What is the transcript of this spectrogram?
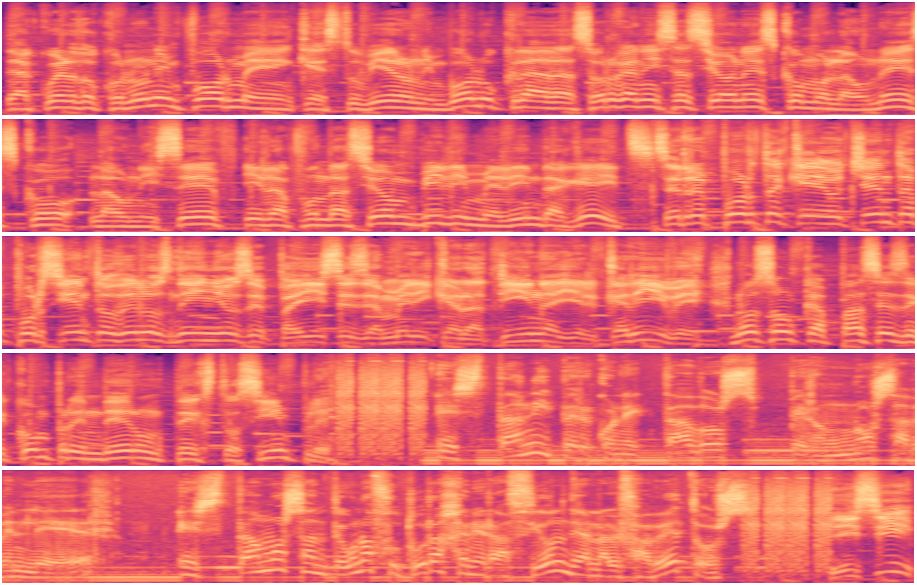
De acuerdo con un informe en que estuvieron involucradas organizaciones como la UNESCO, la UNICEF y la Fundación Bill y Melinda Gates, se reporta que 80% de los niños de países de América Latina y el Caribe no son capaces de comprender un texto simple. ¿Están hiperconectados pero no saben leer? Estamos ante una futura generación de analfabetos. Y sí,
